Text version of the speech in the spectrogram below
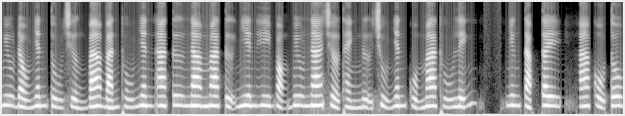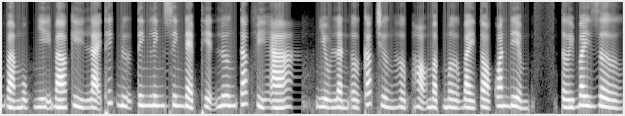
Ngưu đầu nhân tù trưởng ba bán thú nhân A Tư Na Ma tự nhiên hy vọng Vilna trở thành nữ chủ nhân của ma thú lĩnh. Nhưng Tạp Tây, A Cổ Tô và Mục Nhị Bá Kỳ lại thích nữ tinh linh xinh đẹp thiện lương tác phỉ Á. Nhiều lần ở các trường hợp họ mập mờ bày tỏ quan điểm. Tới bây giờ,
